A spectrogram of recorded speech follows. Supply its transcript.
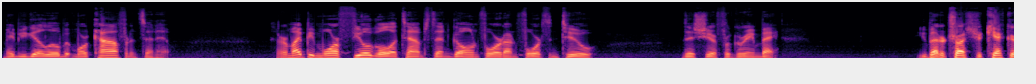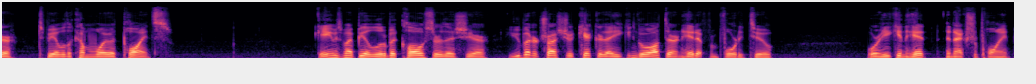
maybe you get a little bit more confidence in him. So there might be more field goal attempts than going for it on fourth and two this year for Green Bay. You better trust your kicker to be able to come away with points. Games might be a little bit closer this year. You better trust your kicker that he can go out there and hit it from 42, or he can hit an extra point.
